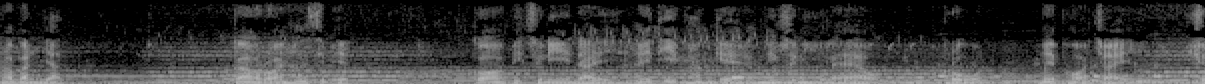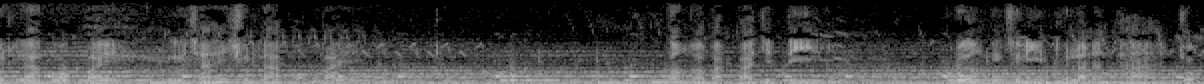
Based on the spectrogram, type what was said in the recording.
พระบัญญัติ 951 ก็ภิกษุณีใดให้ที่พักแก่ภิกษุณีแล้ว โกรธไม่พอใจฉุดลากออกไป หรือใช้ให้ฉุดลากออกไป ต้องอบัติปาจิตตี เรื่องภิกษุณีทุลนันธาจบ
